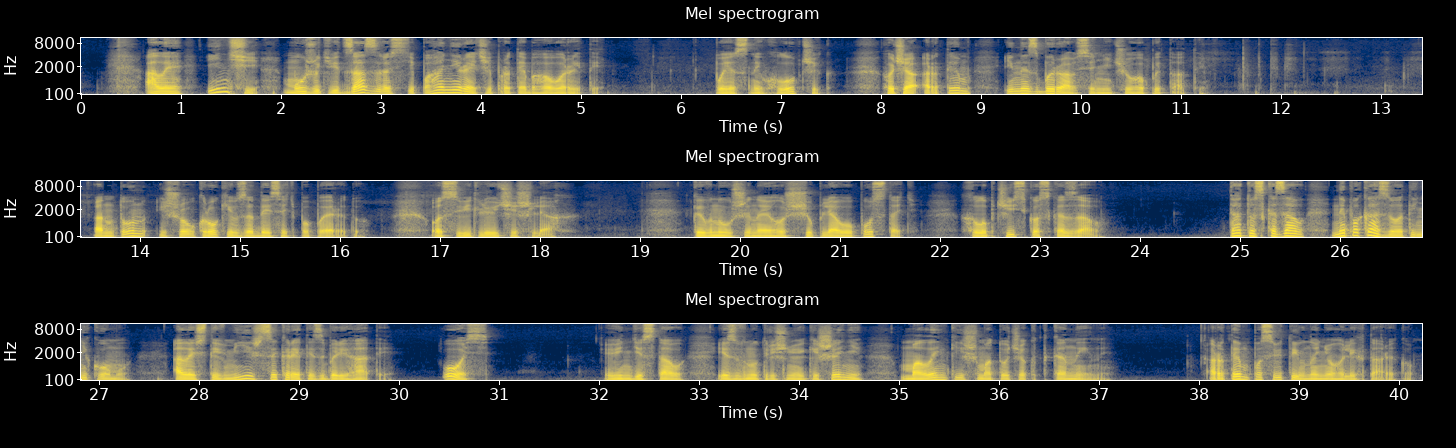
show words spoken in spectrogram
Але інші можуть від заздрості погані речі про тебе говорити, пояснив хлопчик, хоча Артем і не збирався нічого питати. Антон ішов кроків за десять попереду, освітлюючи шлях. Кивнувши на його щупляву постать, хлопчисько сказав: Тато сказав не показувати нікому, але ж ти вмієш секрети зберігати. Ось. Він дістав із внутрішньої кишені маленький шматочок тканини. Артем посвітив на нього ліхтариком.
